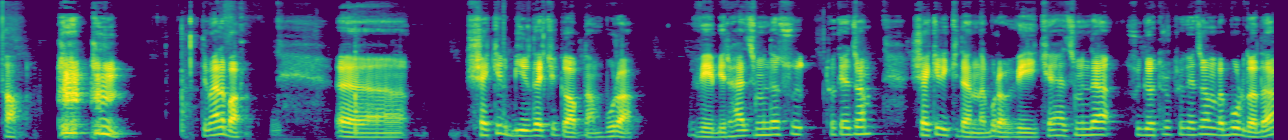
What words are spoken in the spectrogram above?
tapın. Deməli baxın. E, şəkil 1-dəki qabdan bura V1 həcmində su tökəcəm. Şəkil 2-dən də bura V2 həcmində su götürüb tökəcəm və burada da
